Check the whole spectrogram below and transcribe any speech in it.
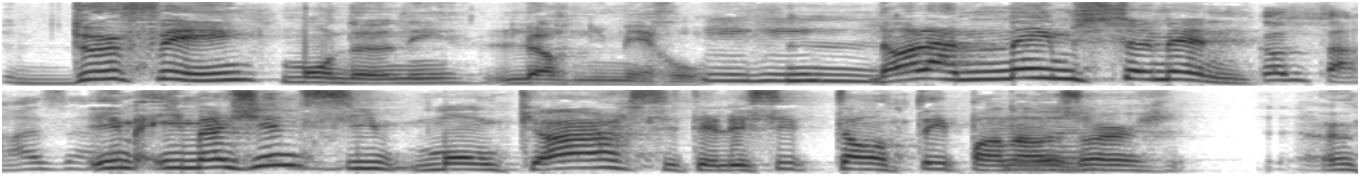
Deux filles m'ont donné leur numéro. Mhm. Dans la même semaine. Comme par hasard. Im- Imagine si mon cœur s'était laissé tenter pendant un, un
